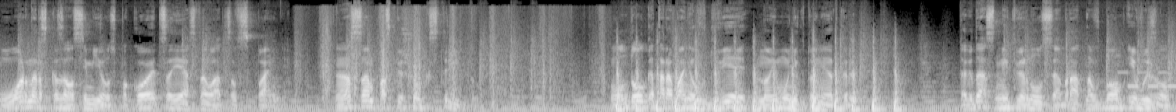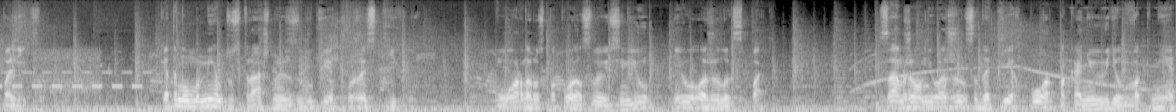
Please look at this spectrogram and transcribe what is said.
Уорнер сказал семье успокоиться и оставаться в спальне, а сам поспешил к стриту. Он долго тарабанил в дверь, но ему никто не открыл. Тогда Смит вернулся обратно в дом и вызвал полицию. К этому моменту страшные звуки уже стихли. Уорнер успокоил свою семью и уложил их спать. Сам же он не ложился до тех пор, пока не увидел в окне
